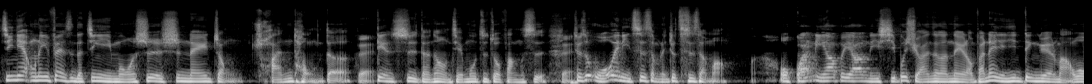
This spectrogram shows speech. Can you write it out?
今天 OnlyFans 的经营模式是那一种传统的对。电视的那种节目制作方式，对。就是我喂你吃什么你就吃什么，我管你要不要，你喜不喜欢这个内容，反正你已经订阅了嘛，我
